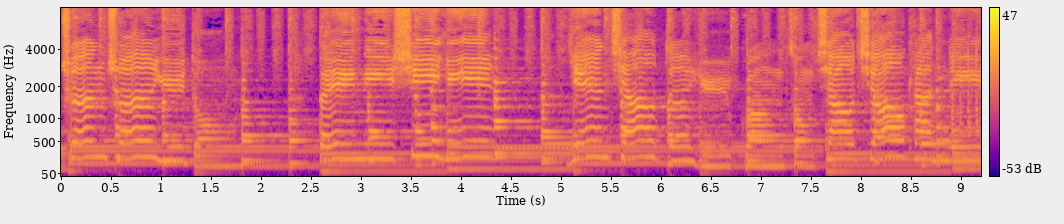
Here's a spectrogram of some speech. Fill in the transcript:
蠢蠢欲动，被你吸引，眼角的余光总悄悄看你。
